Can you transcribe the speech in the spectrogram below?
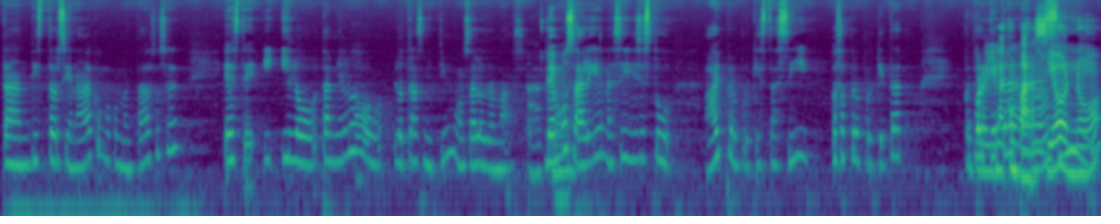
tan distorsionada como comentabas, usted. Este, y, y lo, también lo, lo transmitimos a los demás. Ah, Vemos a alguien así y dices tú, ay, pero ¿por qué está así? O sea, pero ¿por qué trata... ¿Por qué La comparación, así? ¿no?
